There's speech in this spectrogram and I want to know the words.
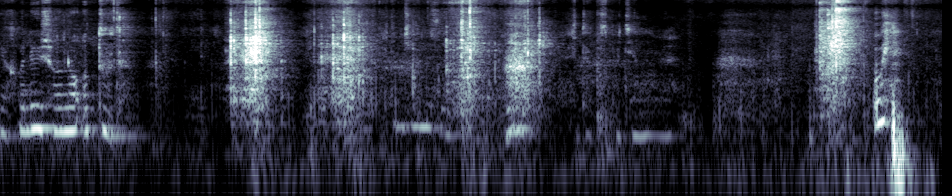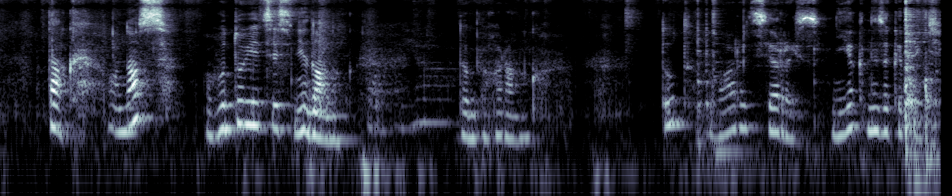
Я хвилюю, що воно отут. Так, спотіла вже. Ой. Так, у нас готується сніданок. Доброго ранку. Тут вариться рис. Ніяк не закипить.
